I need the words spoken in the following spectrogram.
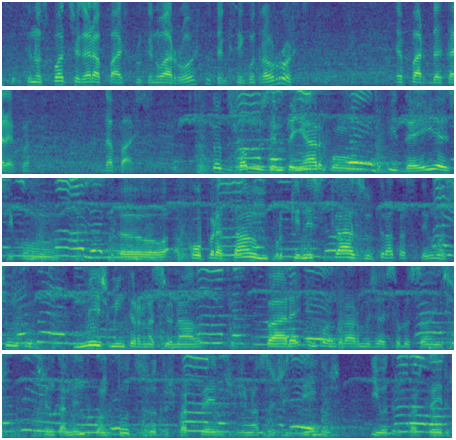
Se não se pode chegar à paz porque não há rosto, tem que se encontrar o rosto. É parte da tarefa da paz. Todos vamos nos empenhar com ideias e com uh, cooperação, porque neste caso trata-se de um assunto mesmo internacional, para encontrarmos as soluções juntamente com todos os outros parceiros, os nossos vizinhos e outros parceiros.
